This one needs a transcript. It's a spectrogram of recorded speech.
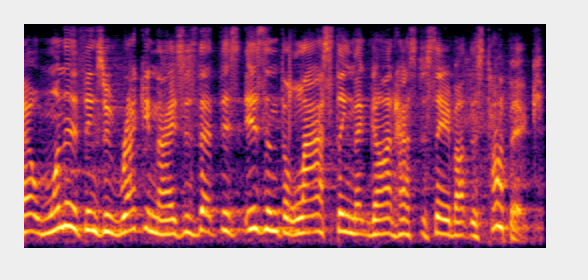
uh, one of the things we recognize is that this isn't the last thing that God has to say about this topic.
